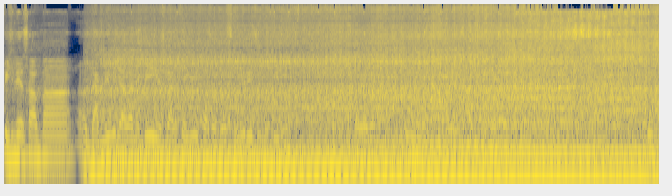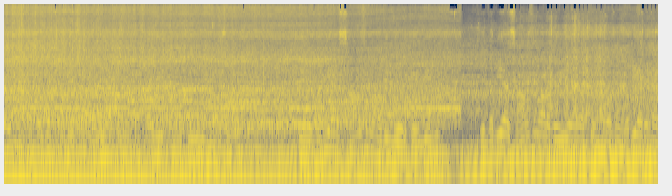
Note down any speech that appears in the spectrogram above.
ਪਿਛਲੇ ਸਾਲ ਤਾਂ ਗਰਮੀ ਵੀ ਜ਼ਿਆਦਾ ਨਹੀਂ ਪਈ ਇਸ ਕਰਕੇ ਵੀ ਫਸਲ ਬਹੁਤ ਸੋਹਣੀ ਰਹੀ ਸੀ ਮੱਕੀ ਦੀ ਤੇ ਕਿਸੇ ਵੀ ਫਸਲ ਦੇ ਚੰਗੇ ਝਾੜ ਲਈ ਆਪਾਂ ਨੂੰ ਪਤਾ ਵੀ ਅਨੁਕੂਲ ਮੌਸਮ ਤੇ ਵਧੀਆ ਸਾਂਭ ਸੰਭਾਲ ਦੀ ਲੋੜ ਪੈਂਦੀ ਹੈ ਜੇ ਵਧੀਆ ਸਾਂਭ ਸੰਭਾਲ ਹੋਈ ਹੈ ਤੇ ਮੌਸਮ ਵਧੀਆ ਰਿਹਾ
